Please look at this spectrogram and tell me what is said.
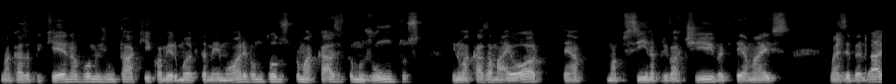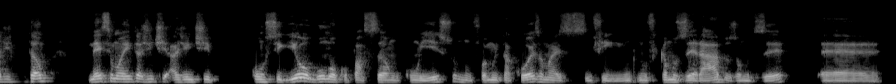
numa casa pequena, vou me juntar aqui com a minha irmã que também mora e vamos todos para uma casa e ficamos juntos. E numa casa maior, tem uma piscina privativa, que tenha mais, mais liberdade. Então, nesse momento, a gente, a gente conseguiu alguma ocupação com isso, não foi muita coisa, mas, enfim, não ficamos zerados, vamos dizer. É,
